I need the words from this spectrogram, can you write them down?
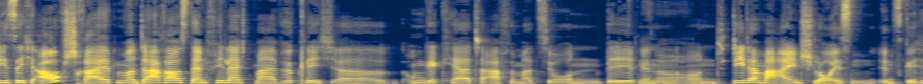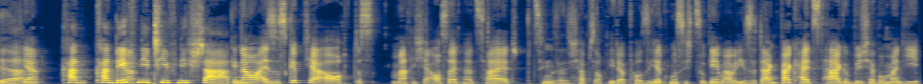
die sich aufschreiben und daraus dann vielleicht mal wirklich äh, umgekehrte Affirmationen bilden genau. und die dann mal einschleusen ins Gehirn. Ja. Kann, kann definitiv ja. nicht schaden. Genau, also es gibt ja auch das mache ich ja auch seit einer Zeit, beziehungsweise ich habe es auch wieder pausiert, muss ich zugeben, aber diese Dankbarkeitstagebücher, wo man die,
